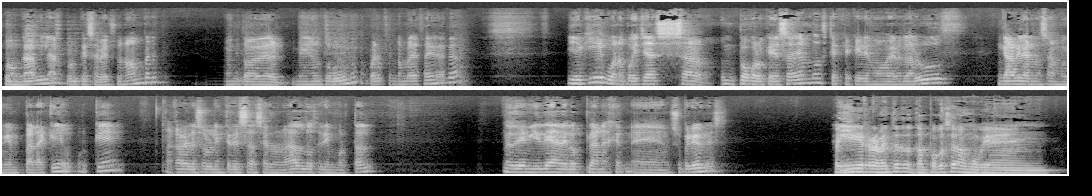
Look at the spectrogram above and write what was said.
con Gavilar porque sabía su nombre. Momento del minuto uno aparece el nombre de Zaidaka. Y aquí, bueno, pues ya sabe un poco lo que ya sabemos, que es que quiere mover la luz. Gavilar no sabe muy bien para qué o por qué. A Gavilar solo le interesa ser un aldo, ser inmortal no tiene ni idea de los planes eh, superiores. Aquí realmente tampoco sabemos muy bien.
